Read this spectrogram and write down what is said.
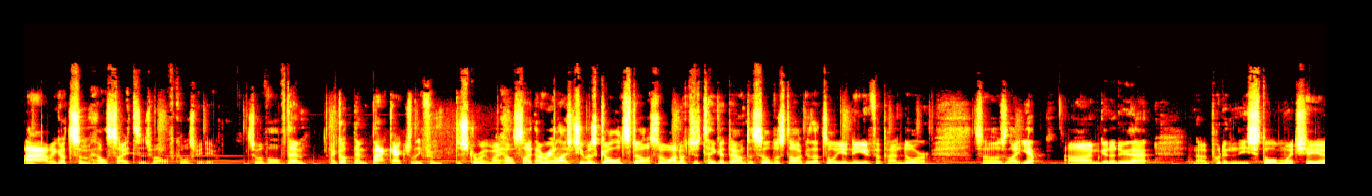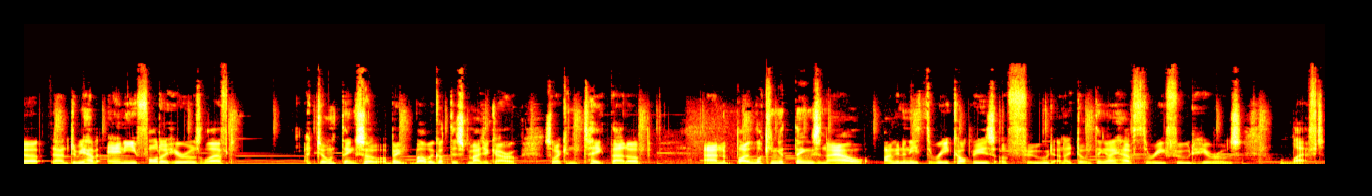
Ah, we got some Hell Scythes as well. Of course we do to evolve them. I got them back actually from destroying my Hell Scythe. I realized she was Gold Star, so why not just take it down to Silver Star because that's all you need for Pandora. So I was like, yep, I'm gonna do that. Now we put in the Storm Witch here. Uh, do we have any fodder heroes left? I don't think so. Well, we got this Magic Arrow, so I can take that up. And by looking at things now, I'm going to need three copies of food, and I don't think I have three food heroes left.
